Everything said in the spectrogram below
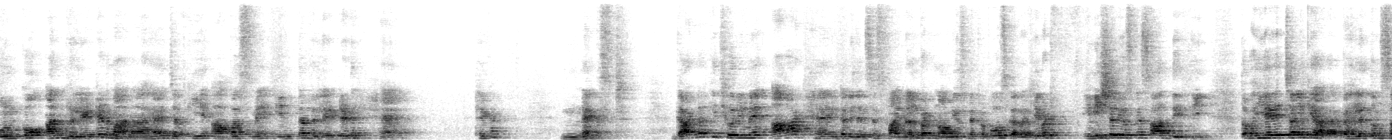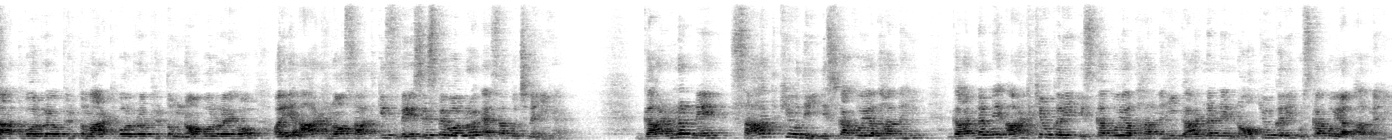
उनको अनरिलेटेड माना है, जबकि ये आपस में इंटर रिलेटेड हैं। ठीक है? नेक्स्ट गार्डनर की थ्योरी में आठ है इंटेलिजेंसेस फाइनल बट नॉवी उसने प्रपोज कर रखी है बट इनिशियली उसने सात दी थी। तो भैया, ये चल क्या रहा है? पहले तुम सात बोल रहे हो, फिर तुम आठ बोल रहे हो, फिर तुम नौ बोल रहे हो, और ये आठ, नौ, सात किस बेसिस पे बोल रहे हो? ऐसा कुछ नहीं है। गार्डनर ने सात क्यों दी? इसका कोई आधार नहीं। गार्डनर ने आठ क्यों करी? इसका कोई आधार नहीं। गार्डनर ने नौ क्यों करी? उसका कोई आधार नहीं।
